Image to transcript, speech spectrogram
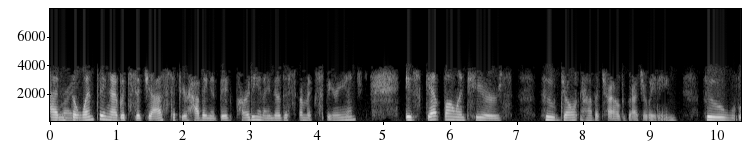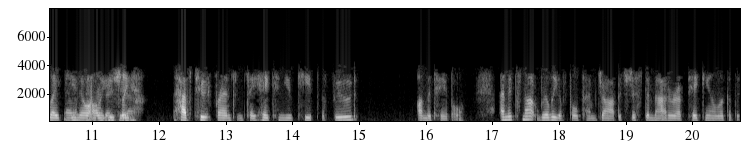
And Right. the one thing I would suggest if you're having a big party and I know this from experience is get volunteers who don't have a child graduating who like Oh, you know I'll usually idea. have two friends and say, "Hey, can you keep the food on the table?" And it's not really a full-time job. It's just a matter of taking a look at the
